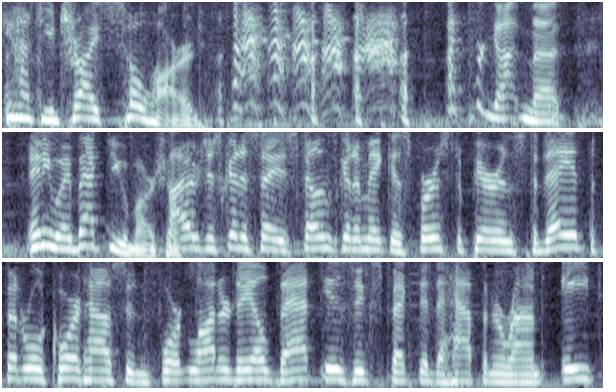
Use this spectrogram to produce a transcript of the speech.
God, you try so hard. I'd forgotten that. Anyway, back to you, Marshall. I was just going to say Stone's going to make his first appearance today at the federal courthouse in Fort Lauderdale. That is expected to happen around 8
